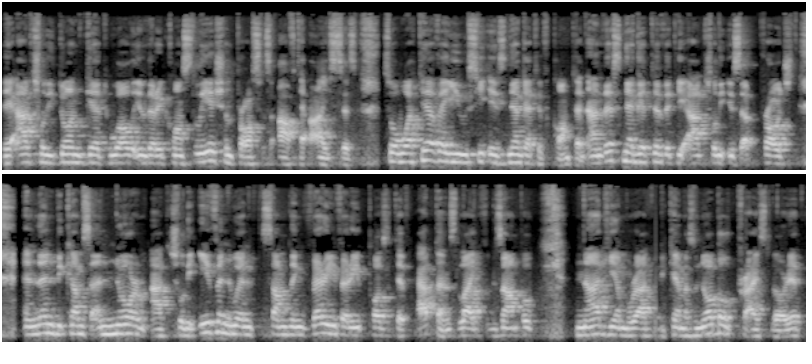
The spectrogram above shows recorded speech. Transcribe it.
They actually don't get well in the reconciliation process after ISIS. So whatever you see is negative content, and this negativity actually is approached and then becomes a norm actually even when something very very positive happens like for example nadia murad became a nobel prize laureate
